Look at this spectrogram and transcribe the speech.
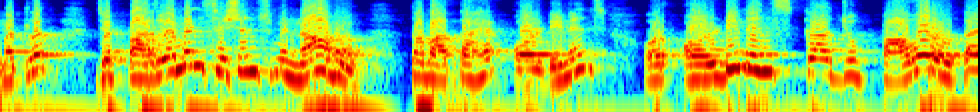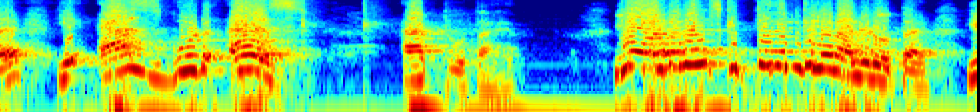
मतलब जब पार्लियामेंट सेशंस में ना हो तब आता है ऑर्डिनेंस और ऑर्डिनेंस का जो पावर होता है ये एज गुड एज एक्ट होता है ये ऑर्डिनेंस कितने दिन के लिए वैलिड होता है ये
